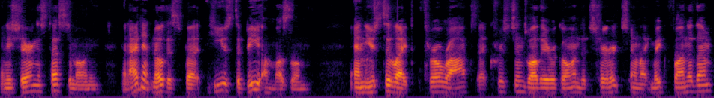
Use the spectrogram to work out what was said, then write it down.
and he's sharing his testimony and I didn't know this, but he used to be a Muslim, and uh-huh. used to like throw rocks at Christians while they were going to church and like make fun of them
